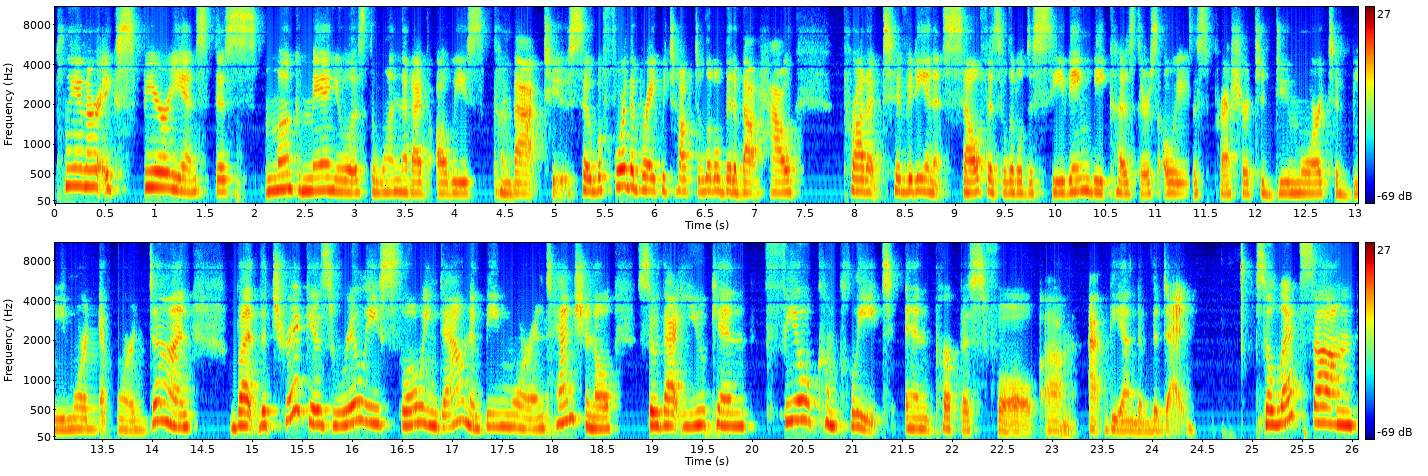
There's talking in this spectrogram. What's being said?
planner experience, this monk manual is the one that I've always come back to. So before the break, we talked a little bit about how productivity in itself is a little deceiving because there's always this pressure to do more, to be more, get more done. But the trick is really slowing down and being more intentional so that you can feel complete and purposeful um, at the end of the day. So let's um,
